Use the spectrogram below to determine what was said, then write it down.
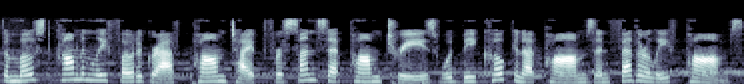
The most commonly photographed palm type for sunset palm trees would be coconut palms and featherleaf palms.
